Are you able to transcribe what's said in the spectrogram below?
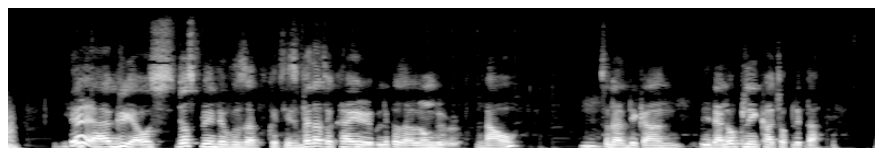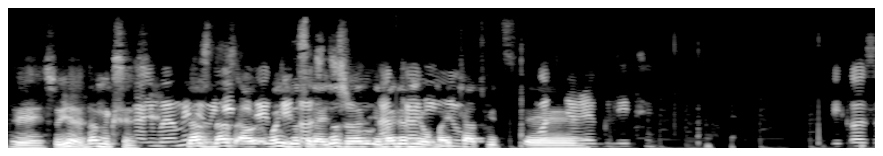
Yeah. I agree. I was just playing devil's advocate. It's better to carry regulators along now Mm. so that they can they're not playing catch up later. Uh, so yeah. Yeah. that makes sense. And well, maybe That's we that's need how, when you just said that, it just reminded, me of my chat with what they're uh, regulating. Because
